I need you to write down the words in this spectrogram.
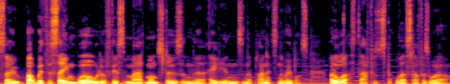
So, but with the same world of this mad monsters and the aliens and the planets and the robots and all that stuff, all that stuff as well.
